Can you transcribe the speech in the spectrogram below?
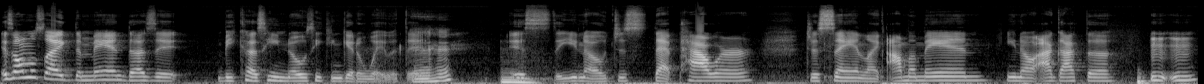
it's almost like the man does it because he knows he can get away with it. Mm-hmm. It's you know just that power, just saying like I'm a man. You know I got the mm mm,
